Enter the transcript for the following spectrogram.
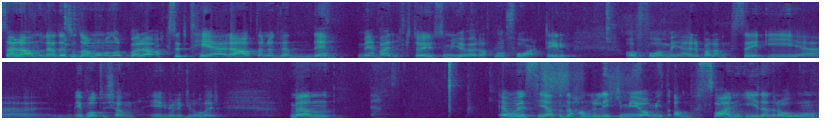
så er det annerledes. Og da må man nok bare akseptere at det er nødvendig med verktøy som gjør at man får til å få mer balanse i, eh, i forhold til kjønn i ulike roller. Men jeg må jo si at det handler like mye om mitt ansvar i den rollen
